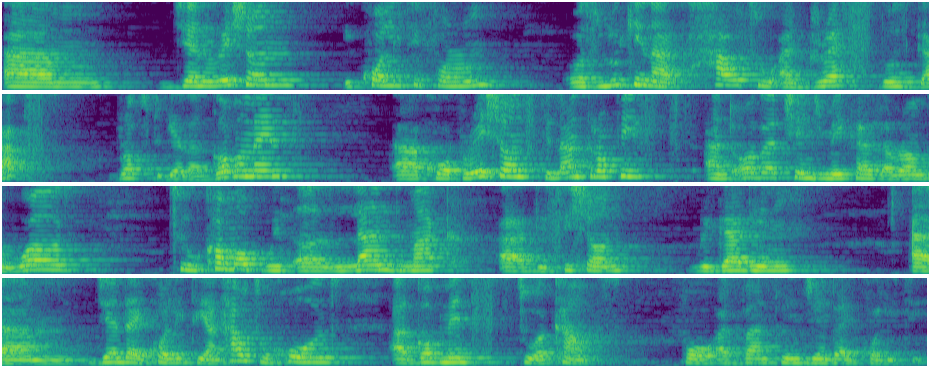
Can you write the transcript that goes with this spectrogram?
um, Generation Equality Forum was looking at how to address those gaps brought together governments, uh, corporations, philanthropists, and other change makers around the world to come up with a landmark uh, decision regarding um, gender equality and how to hold uh, governments to account for advancing gender equality.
